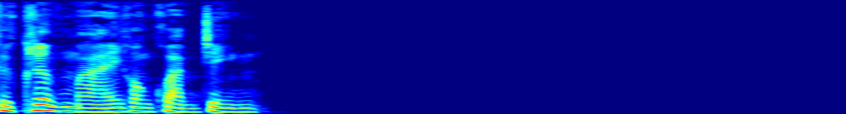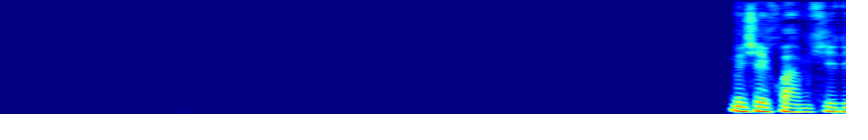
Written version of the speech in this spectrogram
คือเครื่องหมายของความจริงไม่ใช่ความคิด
